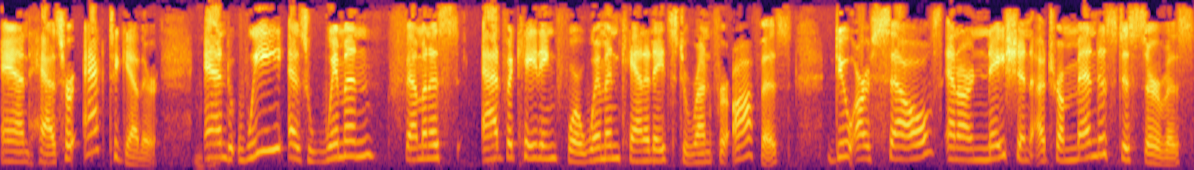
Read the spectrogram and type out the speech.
and has her act together. And we as women feminists advocating for women candidates to run for office do ourselves and our nation a tremendous disservice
